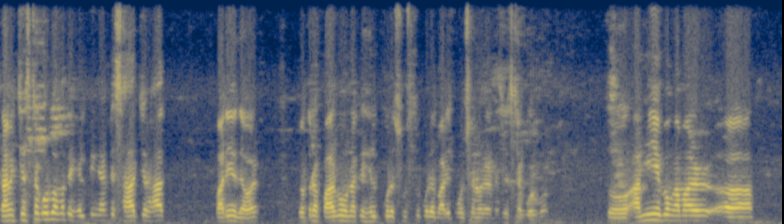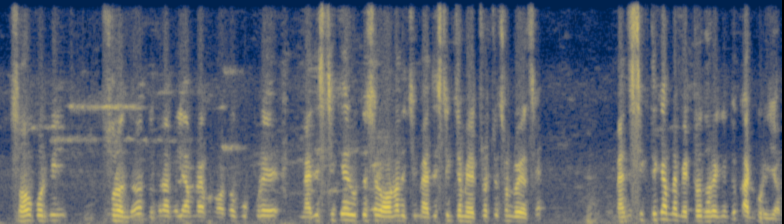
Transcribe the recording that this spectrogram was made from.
তো আমি চেষ্টা করব আমাদের হেল্পিং হ্যান্ডের সাহায্যের হাত বাড়িয়ে দেওয়ার। যতটা পারব ওনাকে হেল্প করে, সুস্থ করে বাড়ি পৌঁছানোর একটা চেষ্টা করব। তো আমি এবং আমার সহকর্মী সুরেন্দ্র দুজনা মিলে আমরা এখন অটো বুক করে ম্যাজেস্টিকের উদ্দেশ্যে রওনা দিচ্ছি। ম্যাজেস্টিক যে মেট্রো স্টেশন রয়েছে, ম্যাজেস্টিক থেকে আমরা মেট্রো ধরে কিন্তু কাঠগুড়ি যাব।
